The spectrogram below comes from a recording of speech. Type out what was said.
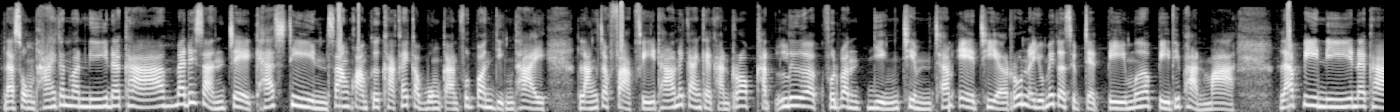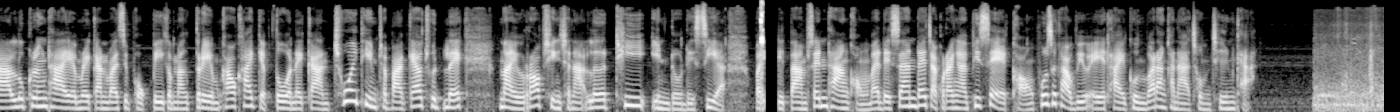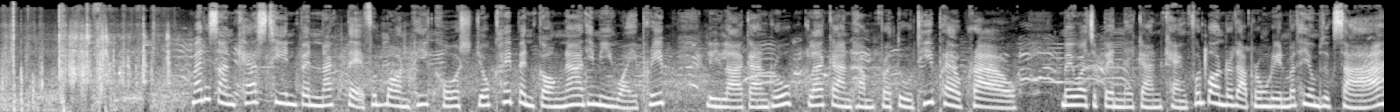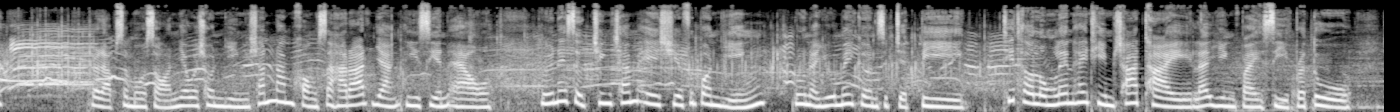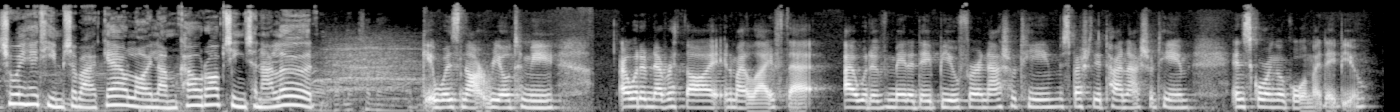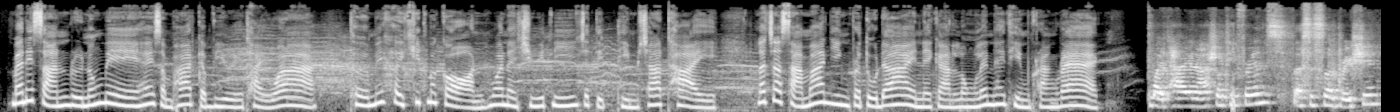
และส่งท้ายกันวันนี้นะคะแมดิสันเจคแคสตีน สร้างความคึกคักให้กับวงการฟุตบอลหญิงไทย หลังจากฝากฝีเท้าในการแข่งขันรอบคัดเลือกฟุตบอลหญิงชิมแชมป์เอเชีย รุ่นอายุไม่เกิน 17 ปีเมื่อปีที่ผ่านมา และปีนี้นะคะลูกครึ่งไทยอเมริกันวัย 16 ปีกำลังเตรียมเข้าค่ายเก็บตัวในการช่วยทีมชบาแก้วชุดเล็ก ในรอบชิงชนะเลิศที่อินโดนีเซีย ไปติดตามเส้นทางของแมดิสันได้จากรายงานพิเศษของผู้สื่อข่าววิวเอไทยคุณวรังคณาชมชื่นค่ะ แมดิสันแคสตีนเป็นนักเตะฟุตบอลที่โค้ชยกให้เป็นกองหน้าที่มีไหวพริบลีลาการรุกและการทำประตูที่แพรวๆ ไม่ว่าจะเป็นในการแข่งฟุตบอลระดับโรงเรียนมัธยมศึกษา ระดับสโมสรเยาวชนหญิงชั้นนำของสหรัฐอย่าง ECNL หรือในศึกชิงแชมป์เอเชียฟุตบอลหญิง รุ่นอายุไม่เกิน 17 ปี ที่เธอลงเล่นให้ทีมชาติไทยและยิงไป 4 ประตู ช่วยให้ทีมชบาแก้วลอยลำเข้ารอบชิงชนะเลิศ it was not real to me. I would have never thought in my life that I would have made a debut for a national team, especially a Thai national team, and scoring a goal in my debut. แมดิสันหรือน้องเมย์ให้สัมภาษณ์กับ VOA ไทยว่า เธอไม่เคยคิดมาก่อนว่าในชีวิตนี้จะติดทีมชาติไทย และจะสามารถยิงประตูได้ในการลงเล่นให้ทีมครั้งแรก My Thai national team friends, that's the celebration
